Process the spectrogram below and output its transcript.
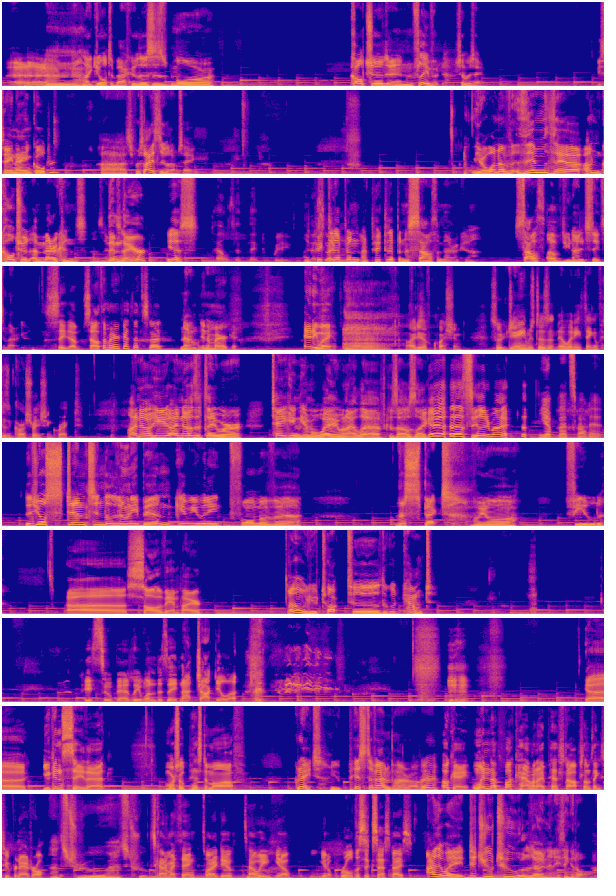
uh, like your tobacco. This is more cultured and flavored, shall we say? You saying I ain't cauldron? Ah, that's precisely what I'm saying. You're one of them there uncultured Americans. as they would Them say. there? Yes, Hell's it? they- we- I that's picked not it up in I picked it up in the South America, south of the United States America. Say um, South America? That's not No, in, in no. America. Anyway, I do have a question. So James doesn't know anything of his incarceration, correct? I know he. I know that they were taking him away when I left because I was like, "Yeah, see you later, bye." Yep, that's about it. Did your stint in the loony bin give you any form of uh, respect for your field? Uh, saw a vampire. Oh, you talked to the good count. I so badly wanted to say not Chocula. uh, you can say that. More so pissed him off. Great, you pissed a vampire off, eh? Okay, when the fuck haven't I pissed off something supernatural? That's true. That's true. It's kind of my thing. It's what I do. It's how we, you know, you know, roll the success dice. Either way, did you two learn anything at all?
